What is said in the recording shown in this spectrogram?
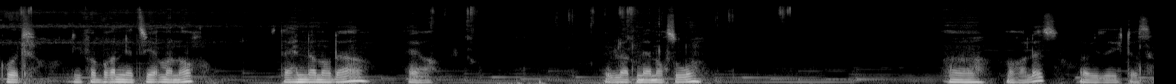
Gut, die verbrennen jetzt hier immer noch. Ist der Händler noch da? Ja. Wie viel hatten der noch so? Äh, noch alles? Oder wie sehe ich das?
